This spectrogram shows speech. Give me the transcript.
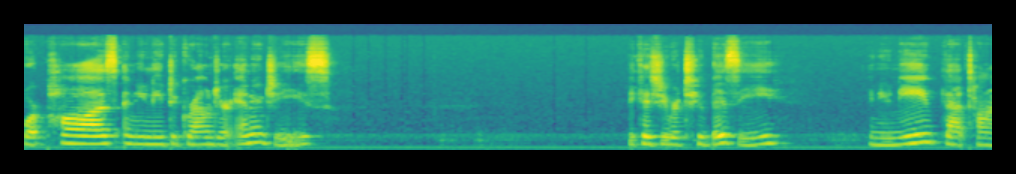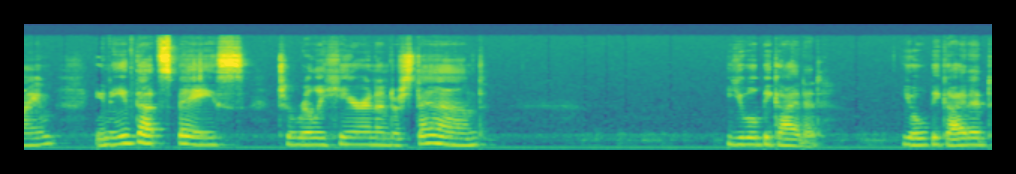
or pause and you need to ground your energies because you were too busy and you need that time, you need that space to really hear and understand, you will be guided. You will be guided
